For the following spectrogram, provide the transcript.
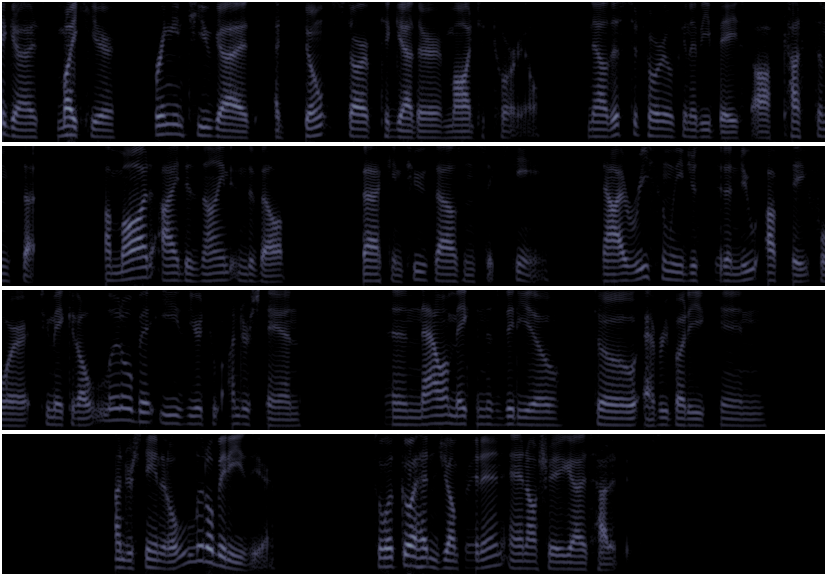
Hey guys, Mike here, bringing to you guys a Don't Starve Together mod tutorial. Now this tutorial is going to be based off Custom Settings, a mod I designed and developed back in 2016. Now I recently just did a new update for it to make it a little bit easier to understand and now I'm making this video so everybody can understand it a little bit easier. So let's go ahead and jump right in and I'll show you guys how to do this.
